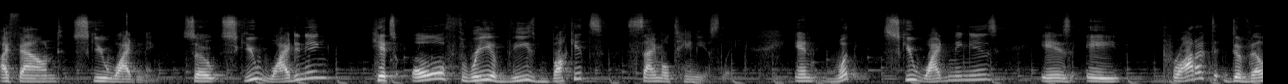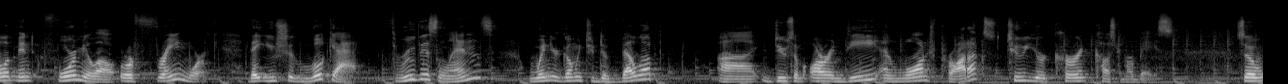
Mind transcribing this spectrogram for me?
I found SKU widening. So SKU widening hits all three of these buckets simultaneously. And what SKU widening is, is a product development formula or framework that you should look at through this lens when you're going to develop, uh, do some R&D and launch products to your current customer base. So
